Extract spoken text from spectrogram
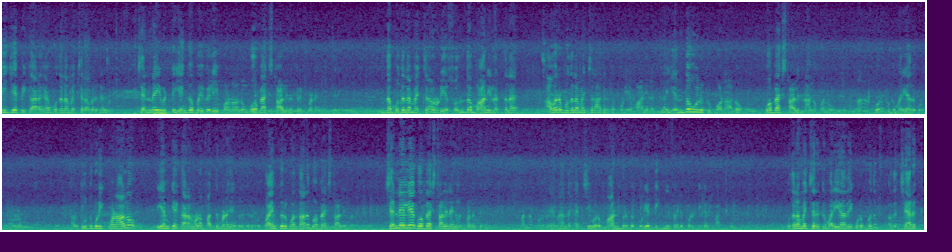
பிஜேபிக்காரங்க முதலமைச்சர் அவர்கள் சென்னை விட்டு எங்கே போய் வெளியே போனாலும் கோபேக் ஸ்டாலின் ட்ரெண்ட் பண்ண எங்களுக்கு தெரியும். இந்த முதலமைச்சர் அவருடைய சொந்த மாநிலத்தில் அவர் முதலமைச்சராக இருக்கக்கூடிய மாநிலத்தில் எந்த ஊருக்கு போனாலும் கோபேக் ஸ்டாலின் நாங்கள் பண்ணுவோம். பொறுப்புக்கு மரியாதை கொடுக்கணும் அவ்வளோ அவர் தூத்துக்குடிக்கு போனாலும் டிஎம்கே காரங்களோட பத்து மடம் எங்களுக்கு இருக்கும் கோயம்புத்தூருக்கு வந்தாலும் கோபேக் ஸ்டாலின் சென்னையிலேயே கோபேக் ஸ்டாலின் எங்களுக்கு பண்ண தெரியும். பண்ண போகிறது ஏன்னா அந்த கட்சி ஒரு மாண்பு இருக்கக்கூடிய டிக்னிஃபைடு பொலிட்டிக்கல் பார்ட்டி முதலமைச்சருக்கு மரியாதை கொடுப்பது அந்த சேருக்கு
